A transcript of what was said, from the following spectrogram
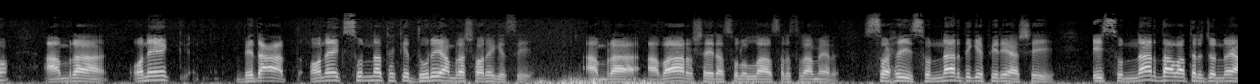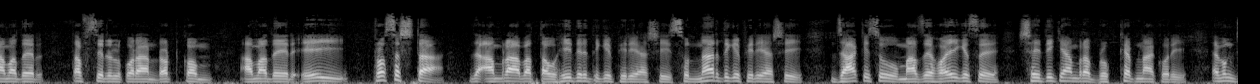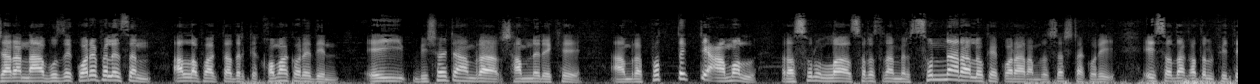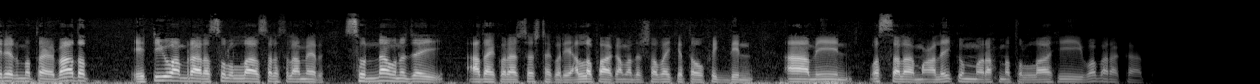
আমরা অনেক বেদাত, অনেক সুন্না থেকে দূরে আমরা সরে গেছি। আমরা আবার সেই রাসুল্লাহ সাল্লামের সহি সুন্নার দিকে ফিরে আসি। এই সুন্নার দাওয়াতের জন্য আমাদের তাফসিরুল কোরআন ডট কম আমাদের এই প্রচেষ্টা যে আমরা আবার তাওহিদের দিকে ফিরে আসি সুন্নার দিকে ফিরে আসি। যা কিছু মাঝে হয়ে গেছে, সেই দিকে আমরা ভ্রুক্ষেপ না করি। এবং যারা না বুঝে করে ফেলেছেন, আল্লাহ পাক তাদেরকে ক্ষমা করে দিন। এই বিষয়টা আমরা সামনে রেখে আমরা প্রত্যেকটি আমল রসুল্লাহ সরসলামের সুন্নার আলোকে করার আমরা চেষ্টা করি। এই সদাকাতুল ফিতিরের মতো এবাদত এটিও আমরা রসুল্লাহ সরসলামের সুন্না অনুযায়ী আদায় করার চেষ্টা করি। আল্লাহ পাক আমাদের সবাইকে তৌফিক দিন। আমিন। আসসালামু আলাইকুম রহমতুল্লাহি ওবরাকাত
